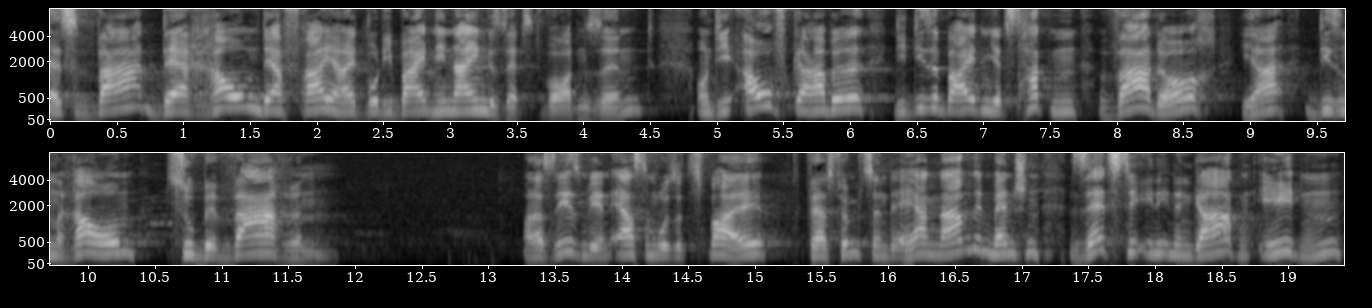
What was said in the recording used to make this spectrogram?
Es war der Raum der Freiheit, wo die beiden hineingesetzt worden sind. Und die Aufgabe, die diese beiden jetzt hatten, war doch, ja, diesen Raum zu bewahren. Und das lesen wir in 1. Mose 2, Vers 15. Der Herr nahm den Menschen, setzte ihn in den Garten Eden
